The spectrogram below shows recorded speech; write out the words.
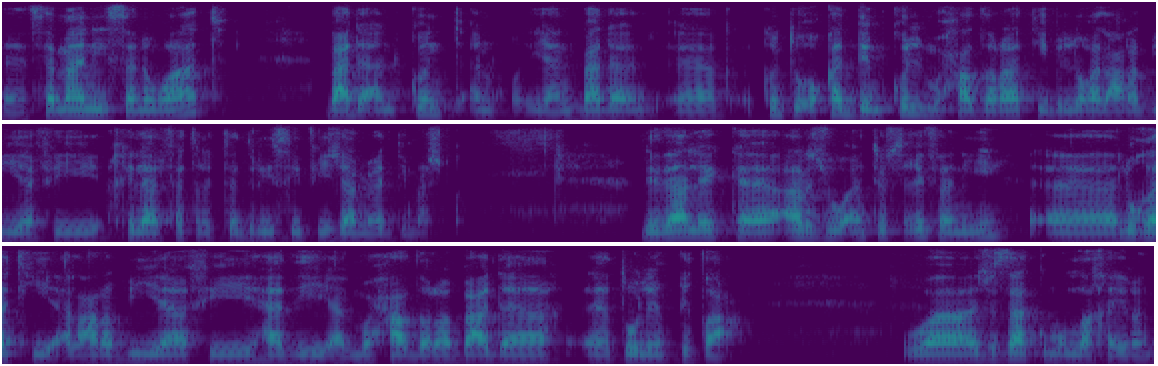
آه، ثماني سنوات بعد أن كنت يعني بعد أن كنت أقدم كل محاضراتي باللغة العربية في خلال فترة تدريسي في جامعة دمشق. لذلك أرجو أن تسعفني لغتي العربية في هذه المحاضرة بعد طول انقطاع. وجزاكم الله خيرا.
